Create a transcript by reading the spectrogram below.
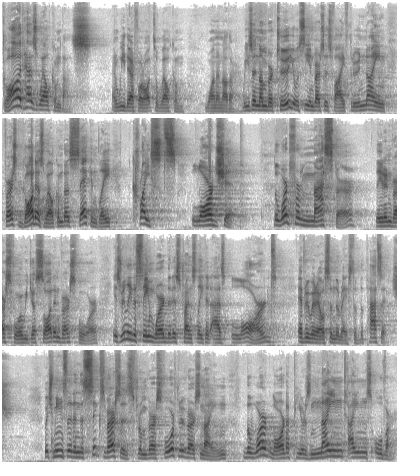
God has welcomed us, and we therefore ought to welcome one another. Reason number two, you'll see in verses 5 through 9. First, God has welcomed us. Secondly, Christ's lordship. The word for master, there in verse 4, we just saw it in verse 4, is really the same word that is translated as Lord everywhere else in the rest of the passage. Which means that in the six verses from verse 4 through verse 9, the word Lord appears nine times over.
